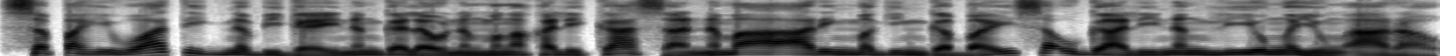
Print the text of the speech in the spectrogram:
sa pahiwatig na bigay ng galaw ng mga kalikasan na maaaring maging gabay sa ugali ng Leo ngayong araw.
